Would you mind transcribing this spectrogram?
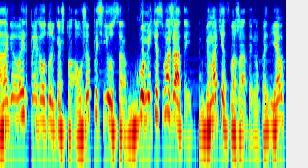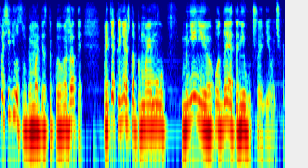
Она говорит, приехал только что, а уже поселился в гомике с вожатой. В гамаке с вожатой. Ну, я бы поселился в гамаке с такой вожатой. Хотя, конечно, по моему мнению, ОД это не лучшая девочка.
